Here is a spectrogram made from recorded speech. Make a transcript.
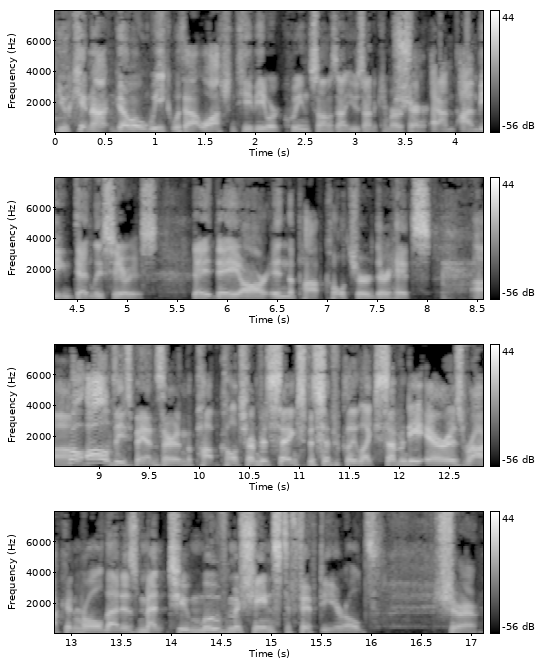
You cannot go a week without watching TV where Queen songs not used on a commercial. Sure. I'm I'm being deadly serious. They they are in the pop culture. Their hits. Um, Well, all of these bands are in the pop culture. I'm just saying specifically like 70 eras rock and roll that is meant to move machines to 50 year olds. sure.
